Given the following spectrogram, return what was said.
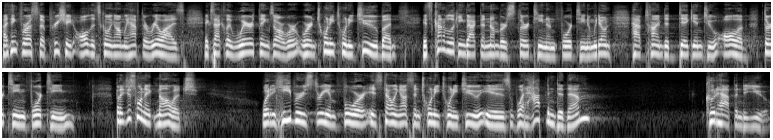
I think for us to appreciate all that's going on, we have to realize exactly where things are. We're, we're in 2022, but it's kind of looking back to Numbers 13 and 14, and we don't have time to dig into all of 13, 14. But I just want to acknowledge what Hebrews 3 and 4 is telling us in 2022 is what happened to them could happen to you,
